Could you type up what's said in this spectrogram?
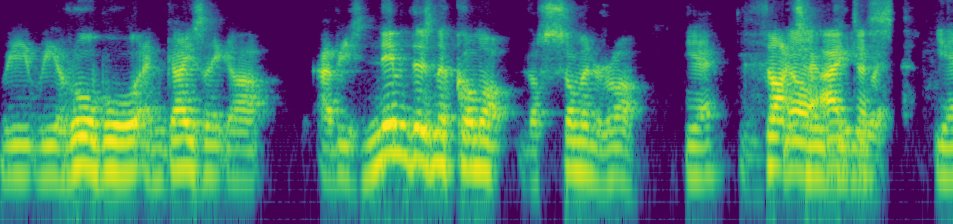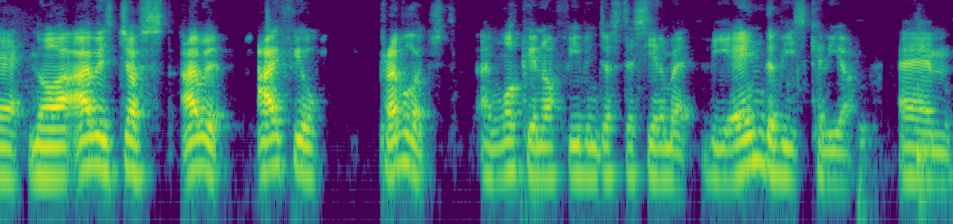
we we Robo and guys like that, if his name doesn't come up, there's something wrong. Yeah, that's no, I just yeah no, I was just I would I feel privileged and lucky enough even just to see him at the end of his career. Um,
